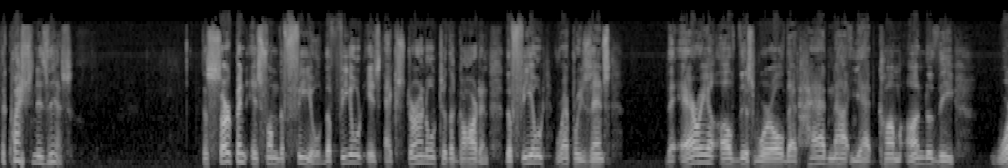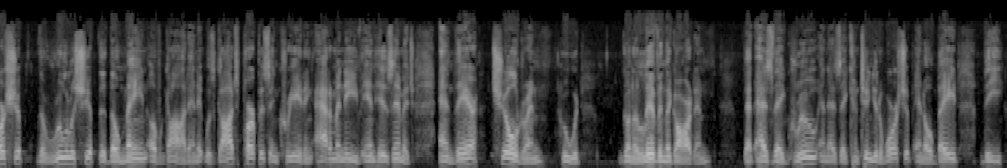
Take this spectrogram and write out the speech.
the question is this the serpent is from the field. The field is external to the garden. The field represents the area of this world that had not yet come under the worship, the rulership, the domain of God. And it was God's purpose in creating Adam and Eve in his image and their children who were going to live in the garden that as they grew and as they continued to worship and obeyed, the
